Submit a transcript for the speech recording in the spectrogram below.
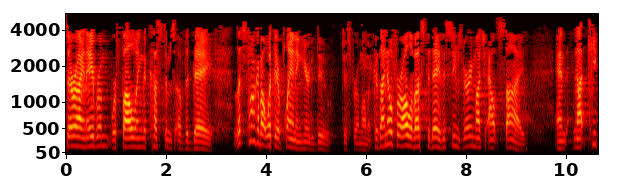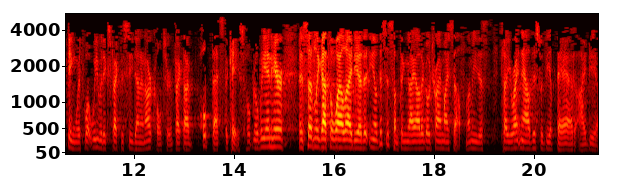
Sarai and Abram were following the customs of the day. Let's talk about what they're planning here to do just for a moment. Because I know for all of us today, this seems very much outside and not keeping with what we would expect to see done in our culture. In fact, I hope that's the case. Hope nobody in here has suddenly got the wild idea that, you know, this is something I ought to go try myself. Let me just tell you right now, this would be a bad idea.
